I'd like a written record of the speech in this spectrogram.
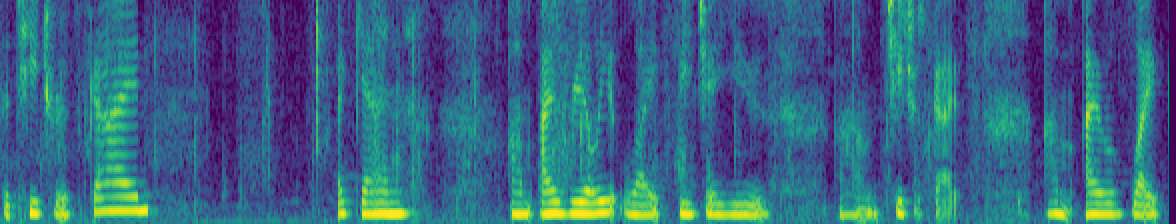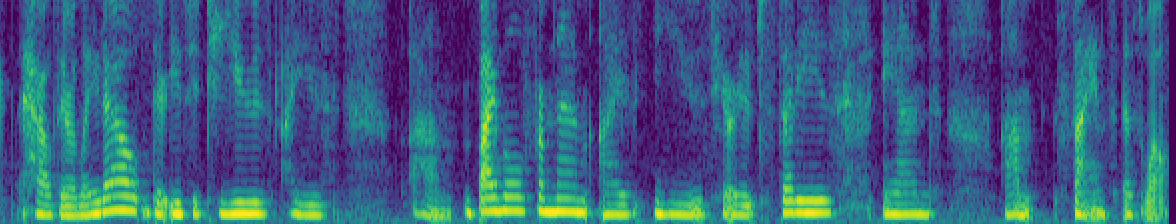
the teacher's guide. Again, um, I really like BJU's um, teacher's guides. Um, I like how they're laid out. They're easy to use. I use um, Bible from them. I've used Heritage Studies and um, Science as well.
